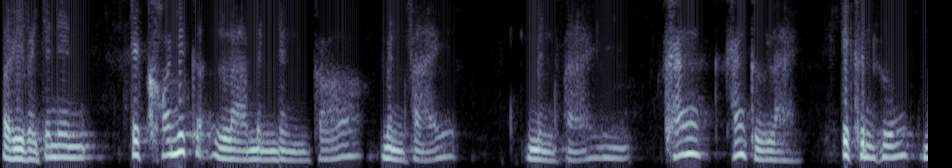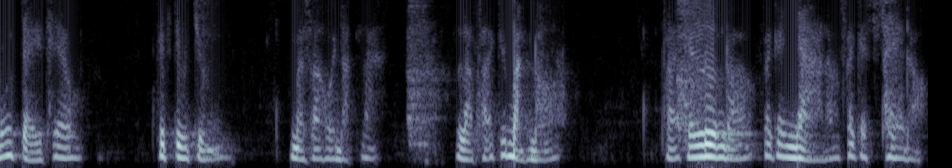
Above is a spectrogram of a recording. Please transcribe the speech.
Và vì vậy cho nên cái khó nhất là mình đừng có, mình phải mình phải kháng kháng cự lại cái khinh hướng muốn chạy theo cái tiêu chuẩn mà xã hội đặt ra, là phải cái bằng đó, phải cái lương đó, phải cái nhà đó, phải cái xe đó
